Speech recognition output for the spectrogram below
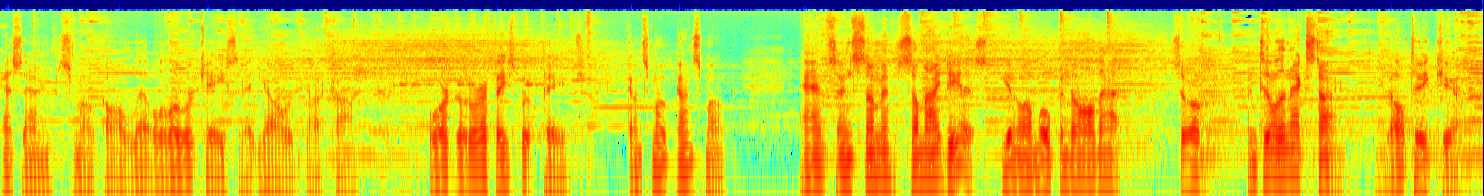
S M smoke, all lowercase at yahoo.com or go to our Facebook page, Gunsmoke Gunsmoke, and send some some ideas. You know, I'm open to all that. So until the next time, y'all take care.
